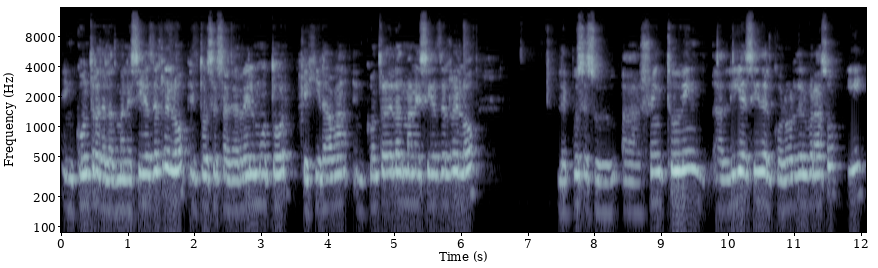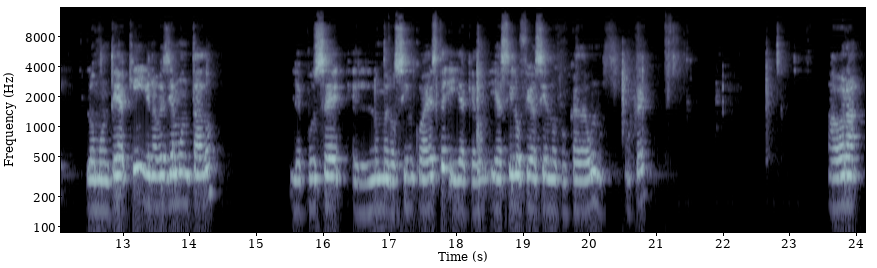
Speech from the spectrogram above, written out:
en contra de las manecillas del reloj, entonces agarré el motor que giraba en contra de las manecillas del reloj, le puse su shrink tubing al ESC del color del brazo y lo monté aquí y una vez ya montado le puse el número 5 a este y ya quedó y así lo fui haciendo con cada uno ¿ok? ahora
